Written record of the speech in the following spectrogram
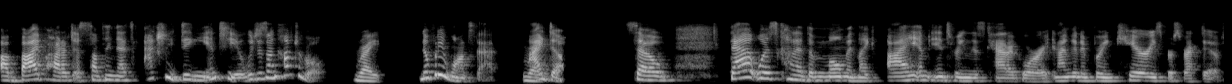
a, a byproduct of something that's actually digging into you, which is uncomfortable. Right. Nobody wants that. Right. I don't. So that was kind of the moment like I am entering this category and I'm going to bring Carrie's perspective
